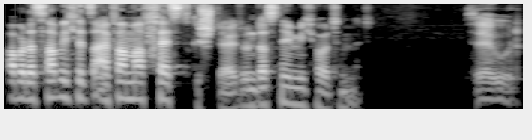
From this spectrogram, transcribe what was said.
Aber das habe ich jetzt einfach mal festgestellt und das nehme ich heute mit. Sehr gut.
